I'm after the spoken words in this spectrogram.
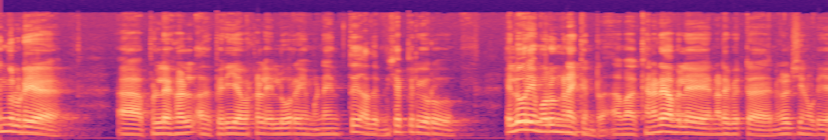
எங்களுடைய பிள்ளைகள் அது பெரியவர்கள் எல்லோரையும் இணைத்து அது மிகப்பெரிய ஒரு எல்லோரையும் ஒருங்கிணைக்கின்ற கனடாவிலே நடைபெற்ற நிகழ்ச்சியினுடைய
